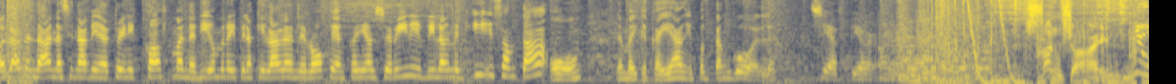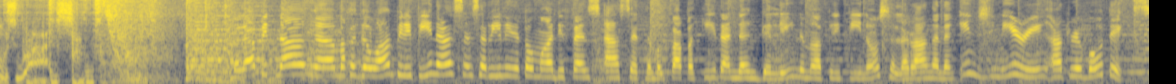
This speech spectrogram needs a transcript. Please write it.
Matatandaan na sinabi ni Attorney Kaufman na di umano'y pinakilala ni Roque ang kanyang sarili bilang nag-iisang tao na may kakayahang ipagtanggol si FPRR. Sunshine News Blast. Malapit nang uh, makagawa ang Pilipinas ng sarili nitong mga defense asset na magpapakita ng galing ng mga Pilipino sa larangan ng engineering at robotics.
